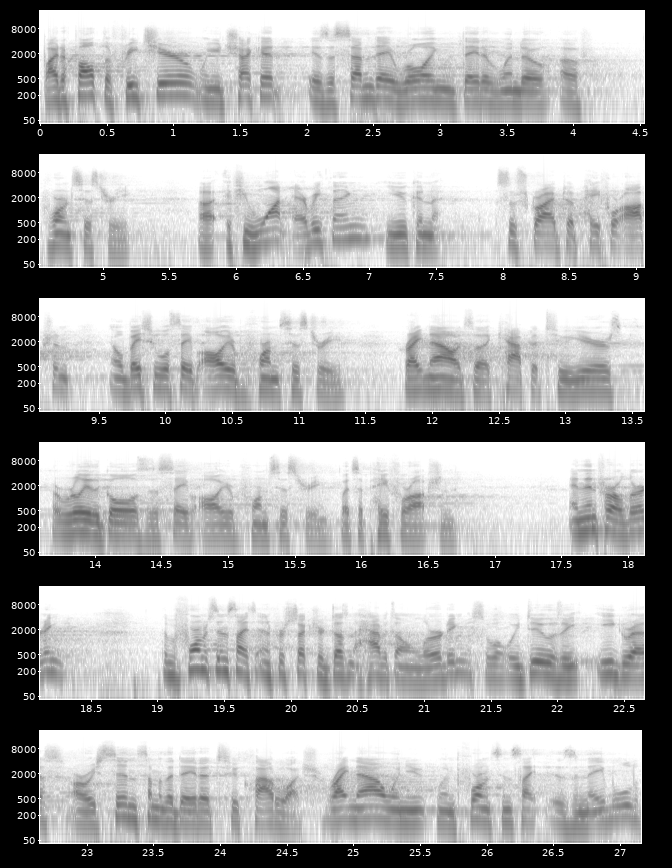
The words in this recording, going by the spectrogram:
By default, the free tier, when you check it, is a seven-day rolling data window of performance history. Uh, if you want everything, you can subscribe to a pay-for option, and basically will save all your performance history. Right now, it's uh, capped at two years, but really the goal is to save all your performance history, but it's a pay-for option. And then for alerting, the Performance Insights infrastructure doesn't have its own alerting, so what we do is we egress or we send some of the data to CloudWatch. Right now, when, you, when Performance Insight is enabled,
